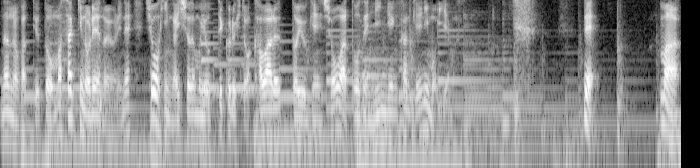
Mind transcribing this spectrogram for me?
何なのかっていうと、まあ、さっきの例のようにね商品が一緒でも寄ってくる人は変わるという現象は当然人間関係にも言えます。でま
